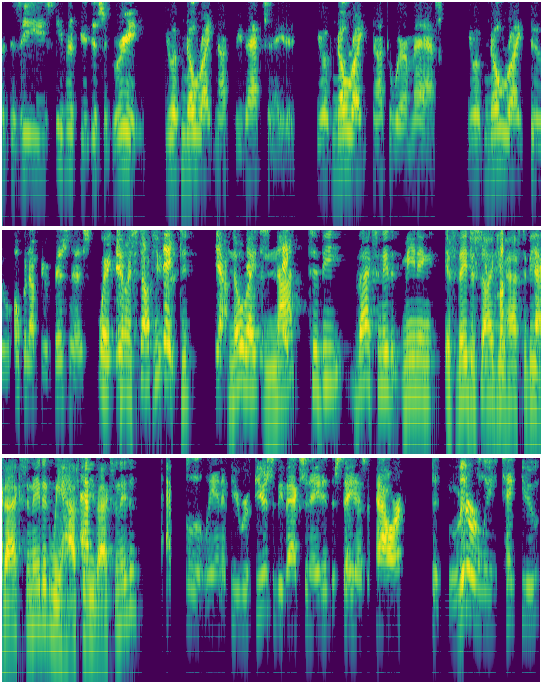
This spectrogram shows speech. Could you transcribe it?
a disease, even if you disagree, you have no right not to be vaccinated. You have no right not to wear a mask. You have no right to open up your business. Wait, can I stop you? Did, yeah. No right not to be vaccinated, meaning if they decide you have to be vaccinated, we have to be vaccinated? Absolutely. And if you refuse to be vaccinated, the state has the power to literally take you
